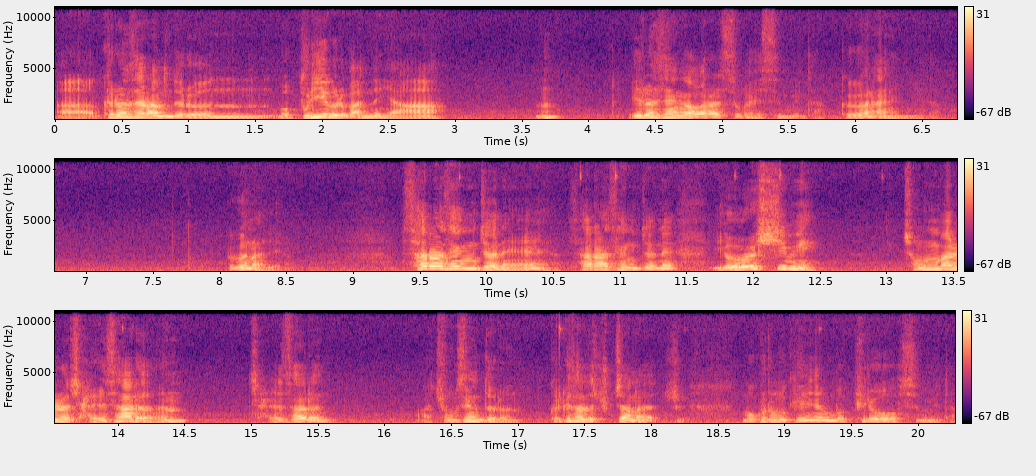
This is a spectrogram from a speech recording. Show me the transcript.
아, 그런 사람들은 뭐 불이익을 받느냐 응? 이런 생각을 할 수가 있습니다. 그건 아닙니다. 그건 아니에요. 살아생전에 살아생전에 열심히 정말로 잘 살은 잘 살은 아, 중생들은 그렇게 살다 죽잖아요. 뭐거 개념 뭐 필요 없습니다.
